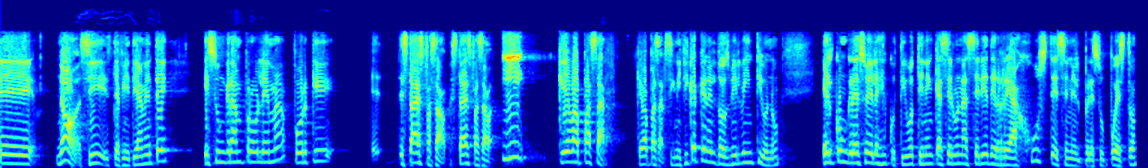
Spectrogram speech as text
Eh, no, sí, definitivamente es un gran problema porque eh, está desfasado, está desfasado. ¿Y qué va a pasar? ¿Qué va a pasar? Significa que en el 2021 el Congreso y el Ejecutivo tienen que hacer una serie de reajustes en el presupuesto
